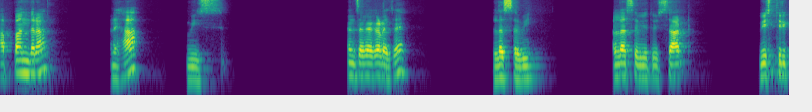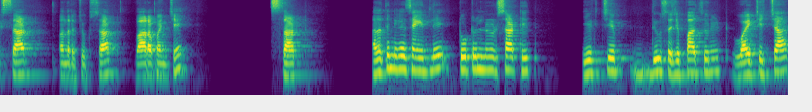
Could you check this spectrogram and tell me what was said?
हा पंधरा आणि हा वीस. त्यांचा काय काढायचा आहे? लसवी. लसवी येतोय साठ. वीस त्रिक साठ पंधरा चौक साठ बारा पंचे साठ. आता त्यांनी काय सांगितले? टोटल युनिट साठ आहेत. एकचे दिवसाचे पाच युनिट वायचे चार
